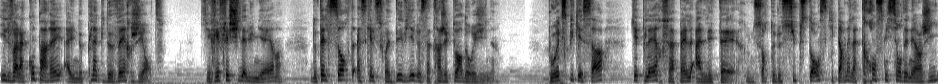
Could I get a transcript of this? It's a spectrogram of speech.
il va la comparer à une plaque de verre géante, qui réfléchit la lumière de telle sorte à ce qu'elle soit déviée de sa trajectoire d'origine. Pour expliquer ça, Kepler fait appel à l'éther, une sorte de substance qui permet la transmission d'énergie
